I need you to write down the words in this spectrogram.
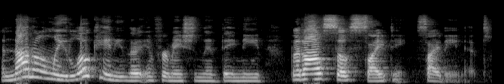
in not only locating the information that they need, but also citing, citing it.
